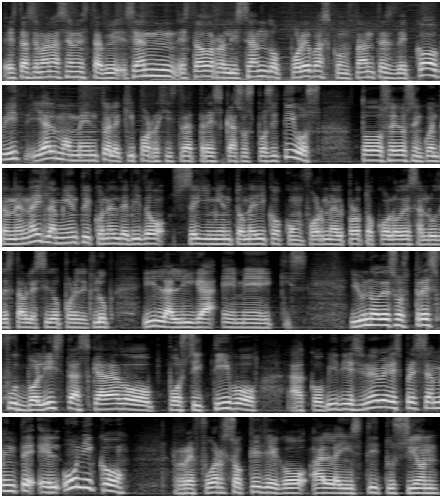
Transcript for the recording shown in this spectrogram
esta semana se han, estado realizando pruebas constantes de COVID y al momento el equipo registra tres casos positivos. Todos ellos se encuentran en aislamiento y con el debido seguimiento médico conforme al protocolo de salud establecido por el club y la Liga MX. Y uno de esos tres futbolistas que ha dado positivo a COVID-19 es precisamente el único refuerzo que llegó a la institución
